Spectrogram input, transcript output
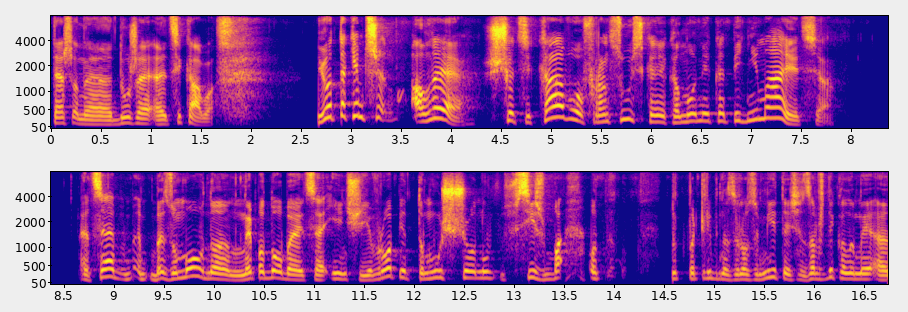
теж е, дуже е, цікаво. І от таким чином, але що цікаво, французька економіка піднімається. Це безумовно не подобається іншій Європі, тому що ну всі ж ба... от тут потрібно зрозуміти, що завжди, коли ми е,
